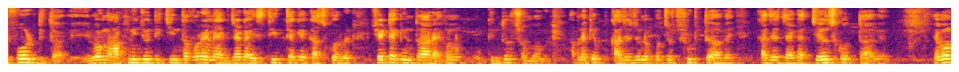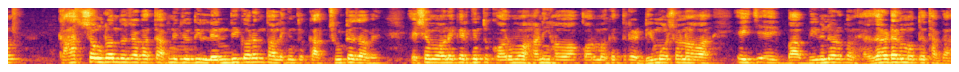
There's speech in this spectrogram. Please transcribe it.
এফোর্ট দিতে হবে এবং আপনি যদি চিন্তা করেন এক জায়গায় স্থির থেকে কাজ করবেন, সেটা কিন্তু আর এখন কিন্তু সম্ভব। আপনাকে কাজের জন্য প্রচুর ছুটতে হবে, কাজের জায়গা চেঞ্জ করতে হবে এবং কাজ সংক্রান্ত জায়গাতে আপনি যদি লেন্দি করেন, তাহলে কিন্তু কাজ ছুটে যাবে এই সময় অনেকের কিন্তু কর্মহানি হওয়া, কর্মক্ষেত্রে ডিমোশন হওয়া, এই যে বা বিভিন্ন রকম হ্যাজার্ডের মধ্যে থাকা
